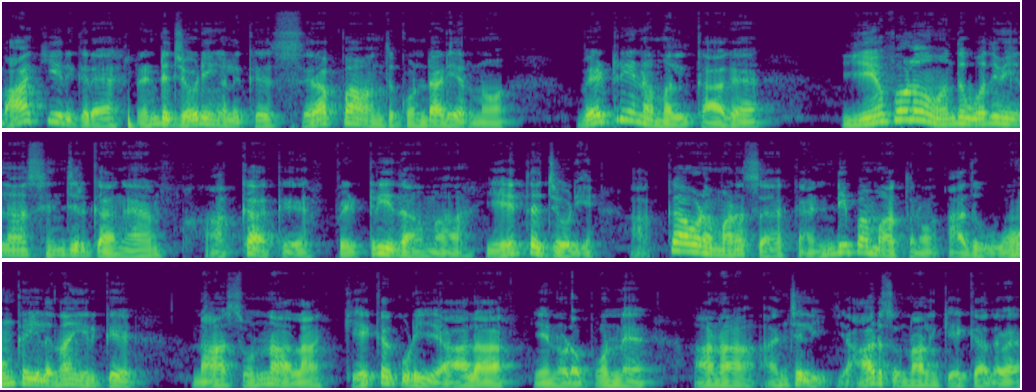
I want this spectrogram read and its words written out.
பாக்கி இருக்கிற ரெண்டு ஜோடிங்களுக்கு சிறப்பாக வந்து கொண்டாடிடணும். வெற்றி நம்மளுக்காக எவ்வளோ வந்து உதவியெல்லாம் செஞ்சுருக்காங்க? அக்காவுக்கு வெற்றி தாம்மா. ஏற்ற ஜோடி. அக்காவோட மனசை கண்டிப்பாக மாற்றணும் அது உன் கையில் தான் இருக்குது நான் சொன்னாலாம் கேட்கக்கூடிய ஆளா என்னோட பொண்ணு. ஆனால் அஞ்சலி யார் சொன்னாலும் கேட்காதவ.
